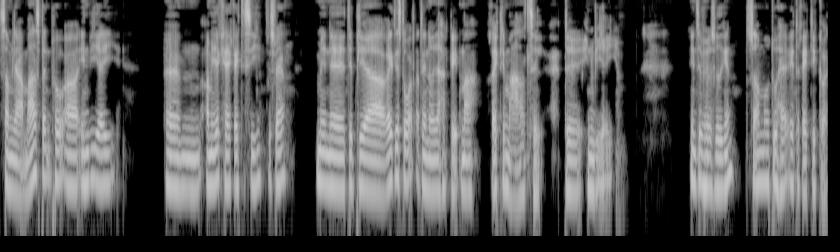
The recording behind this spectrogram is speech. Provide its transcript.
som jeg er meget spændt på at indvige jer i. Øhm, og mere kan jeg ikke rigtig sige, desværre. Men øh, det bliver rigtig stort, og det er noget, jeg har glædet mig rigtig meget til at øh, indvige i. Indtil vi høres ved igen, så må du have et rigtig godt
